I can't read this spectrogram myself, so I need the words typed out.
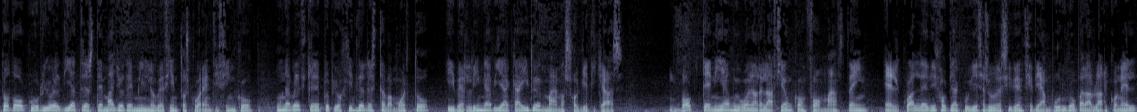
Todo ocurrió el día 3 de mayo de 1945, una vez que el propio Hitler estaba muerto y Berlín había caído en manos soviéticas. Bock tenía muy buena relación con von Manstein, el cual le dijo que acudiese a su residencia de Hamburgo para hablar con él,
